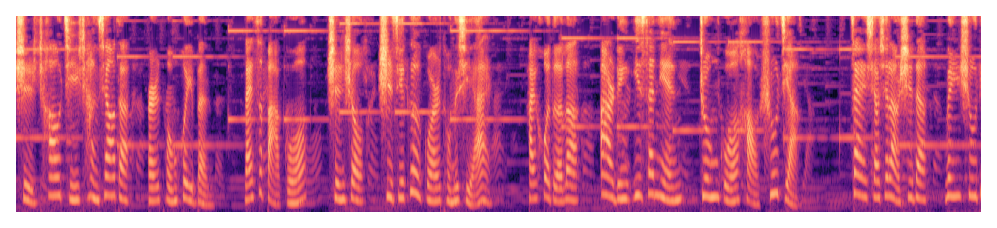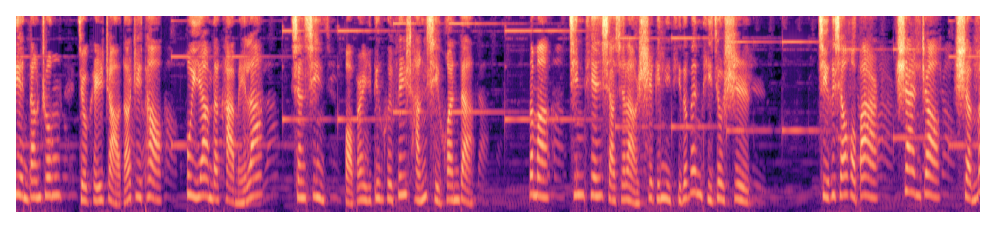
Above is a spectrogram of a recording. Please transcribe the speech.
是超级畅销的儿童绘本，来自法国，深受世界各国儿童的喜爱。还获得了二零一三年中国好书奖，在小雪老师的微书店当中就可以找到这套不一样的卡梅拉，相信宝贝儿一定会非常喜欢的。那么今天小雪老师给你提的问题就是：几个小伙伴是按照什么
